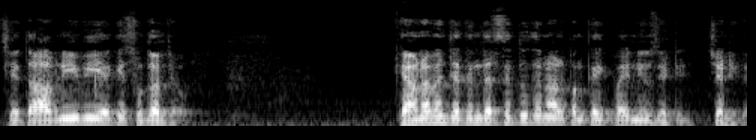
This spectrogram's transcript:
ਚੇਤਾਵਨੀ ਵੀ ਹੈ ਕਿ ਸੁਧਰ ਜਾਓ। ਕੈਮਰਾਮੈਨ ਜਤਿੰਦਰ ਸਿੱਧੂ ਦੇ ਨਾਲ ਪੰਕਜ ਭਾਈ ਨਿਊਜ਼ 18 ਚੰਡੀਗੜ੍ਹ।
